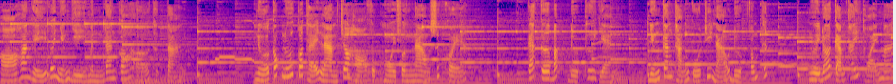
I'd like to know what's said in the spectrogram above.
Họ hoan hỷ với những gì mình đang có ở thực tại. Nửa cốc nước có thể làm cho họ phục hồi phần nào sức khỏe các cơ bắp được thư giãn. Những căng thẳng của trí não được phóng thích. Người đó cảm thấy thoải mái.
